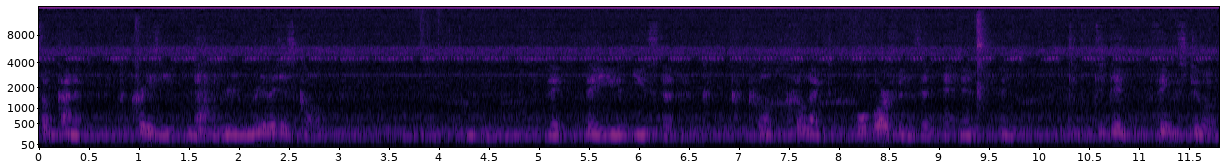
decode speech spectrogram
some kind of crazy re- religious cult. They, they used to c- c- collect orphans and, and, and, and did things to them.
